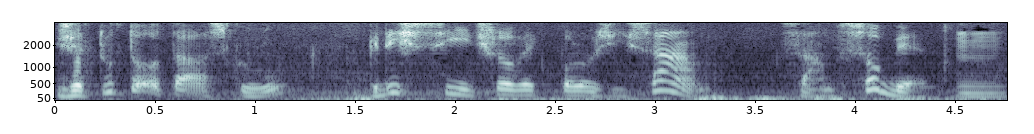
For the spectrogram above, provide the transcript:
že tuto otázku, když si ji člověk položí sám, sám sobě, hmm.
